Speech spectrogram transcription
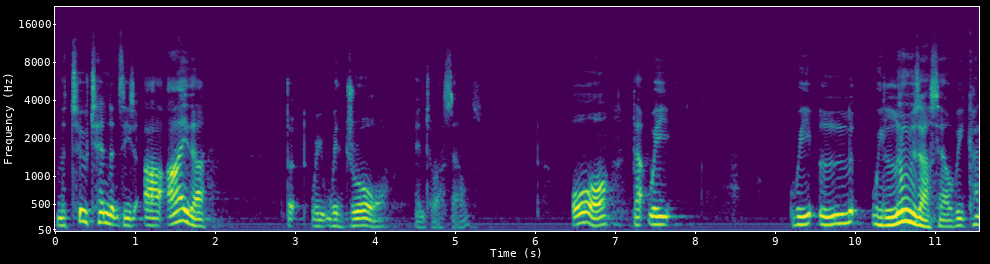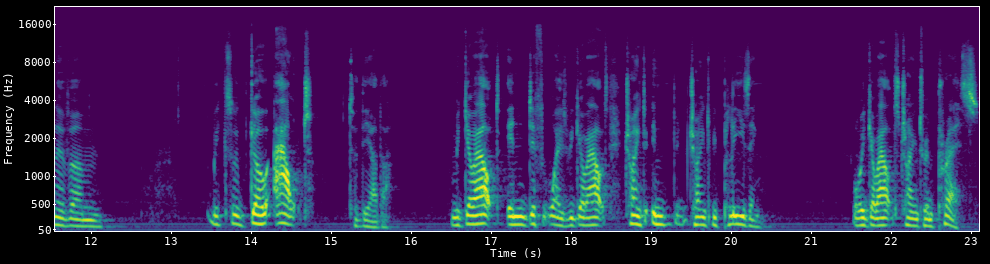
And the two tendencies are either that we withdraw into ourselves, or that we we we lose ourselves. We kind of um, we sort of go out to the other. We go out in different ways. We go out trying to, in, trying to be pleasing, or we go out trying to impress,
